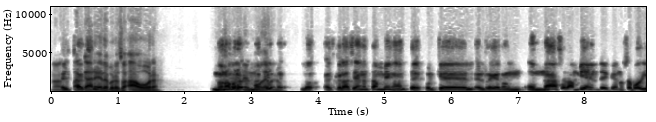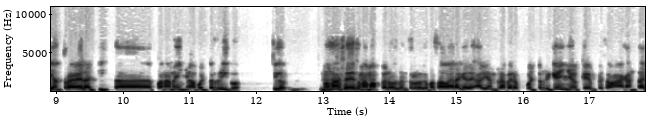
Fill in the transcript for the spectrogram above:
No, El está garete, pero eso es ahora. No, no, pero el es, que, lo, es que lo hacían también antes, porque el, el reggaetón nace también de que no se podían traer artistas panameños a Puerto Rico. Chico, no nace de eso nada más, pero dentro de lo que pasaba era que habían raperos puertorriqueños que empezaban a cantar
